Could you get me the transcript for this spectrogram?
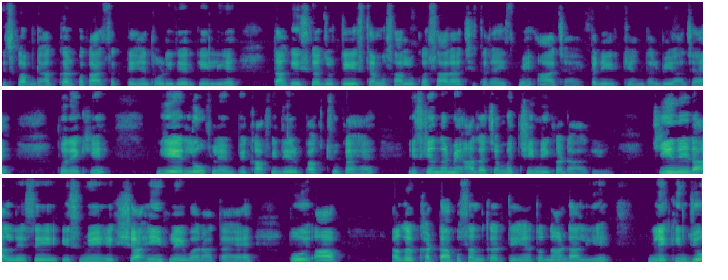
इसको आप ढक कर पका सकते हैं थोड़ी देर के लिए, ताकि इसका जो टेस्ट है मसालों का सारा अच्छी तरह इसमें आ जाए, पनीर के अंदर भी आ जाए। तो देखिए, ये लो फ्लेम पे काफ़ी देर पक चुका है। इसके अंदर मैं आधा चम्मच चीनी का डाल रही हूँ। चीनी डालने से इसमें एक शाही फ्लेवर आता है तो आप अगर खट्टा पसंद करते हैं तो ना डालिए, लेकिन जो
